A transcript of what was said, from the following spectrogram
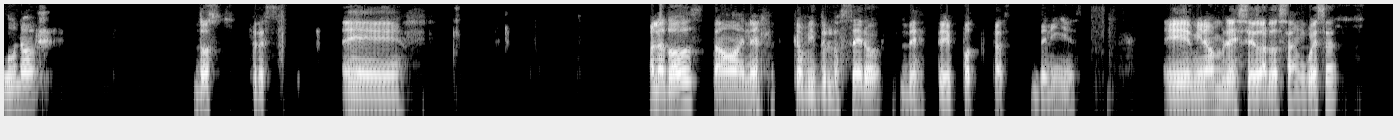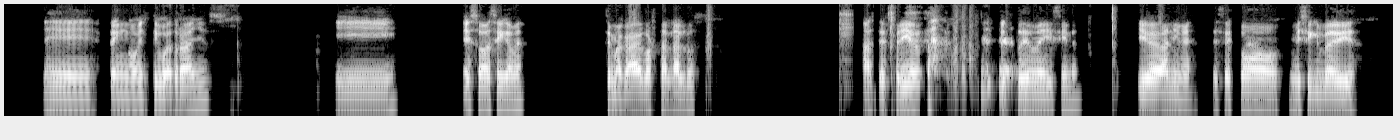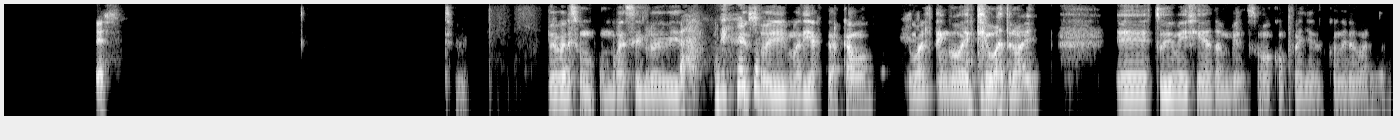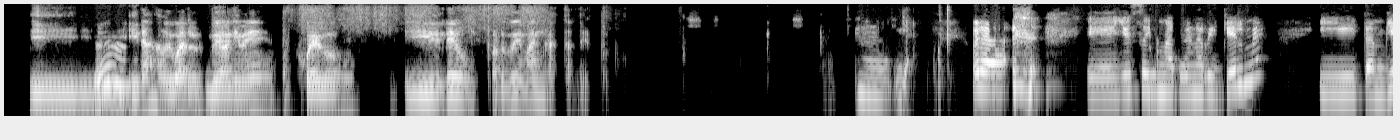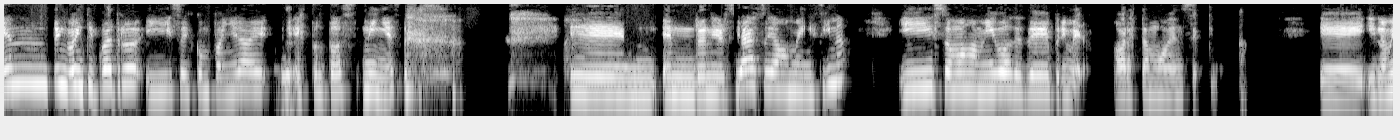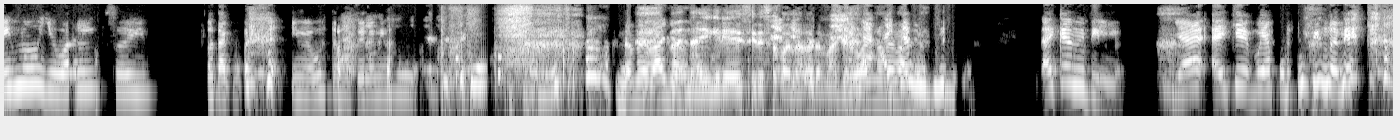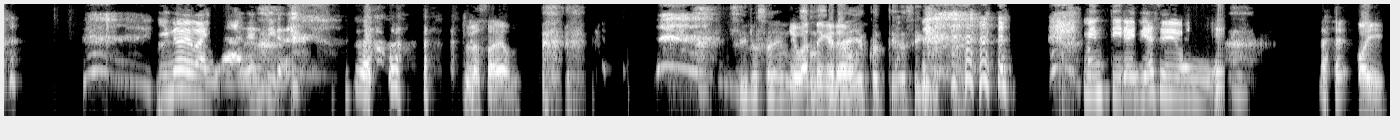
Uno, dos, tres. Eh, Hola a todos, estamos en el capítulo cero de este podcast de niñez. Eh, mi nombre es Eduardo Sangüesa, eh, tengo 24 años y eso básicamente. Se me acaba de cortar la luz, hace frío, estudio medicina y veo anime. Ese es como mi ciclo de vida. Eso. Sí. Me parece un, un buen ciclo de vida. Yo soy Matías Cárcamo, igual tengo 24 años, eh, estudio medicina también, somos compañeros con el Eduardo. Y, Ah. y nada, igual veo anime, juego y leo un par de mangas también. Mm, Ya. Hola, eh, yo soy Macarena Riquelme y también tengo 24 y soy compañera de, de estos dos niños. Eh, en la universidad estudiamos medicina y somos amigos desde primero. Ahora estamos en séptimo. Eh, y lo mismo, yo igual soy otaku y me gusta mucho el anime. No me baño. nadie quería decir esa palabra, Maca. Igual no me hay, baño. Hay que admitirlo. Ya hay que, voy a partir siendo honesta. Y no me baño. Ah, mentira. Lo sabemos. Sí, lo sabemos. Igual Son te queremos. años contigo, así que lo sabemos. Mentira, hoy día sí me bañé. Oye,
